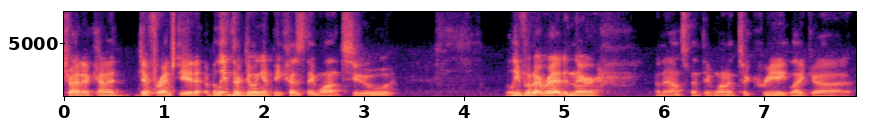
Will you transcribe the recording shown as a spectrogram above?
try to kind of differentiate it. I believe they're doing it because they want to. I believe what I read in their announcement, they wanted to create like a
